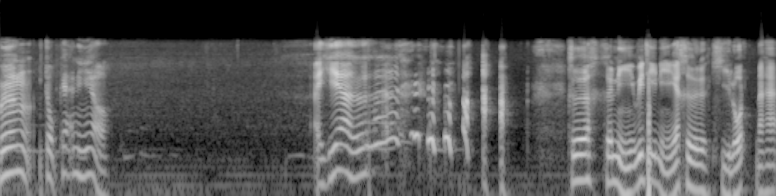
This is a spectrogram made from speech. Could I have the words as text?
มึงจบแค่นี้เหรอไอ้เหี้ยเออ คือคือหนีวิธีหนีก็คือขี่รถนะฮะ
